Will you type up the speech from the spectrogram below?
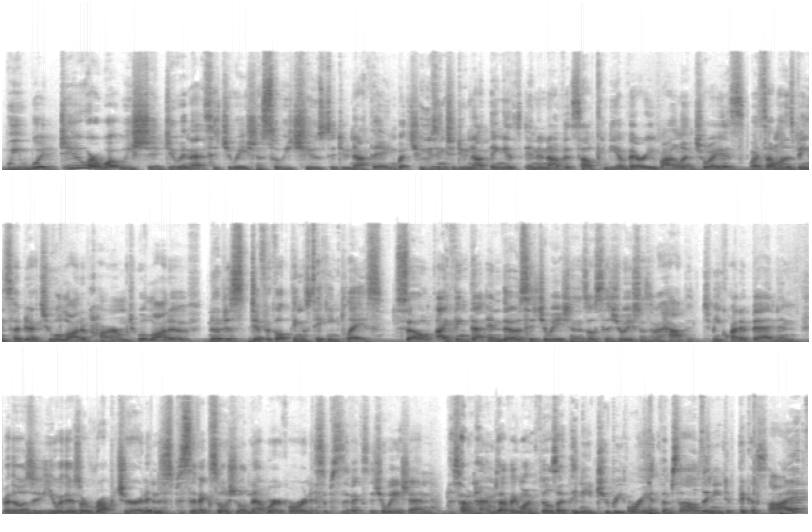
we would do or what we should do in that situation. So we choose to do nothing but choosing to do nothing is in and of itself can be a very violent choice when someone is being subject to a lot of harm to a lot of you know just difficult things taking place. So i think that in those situations those situations have happened to me quite a bit. And for those of you where there's a rupture in a specific social network or in a specific situation sometimes everyone feels like they need to reorient themselves. They need to pick a side.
